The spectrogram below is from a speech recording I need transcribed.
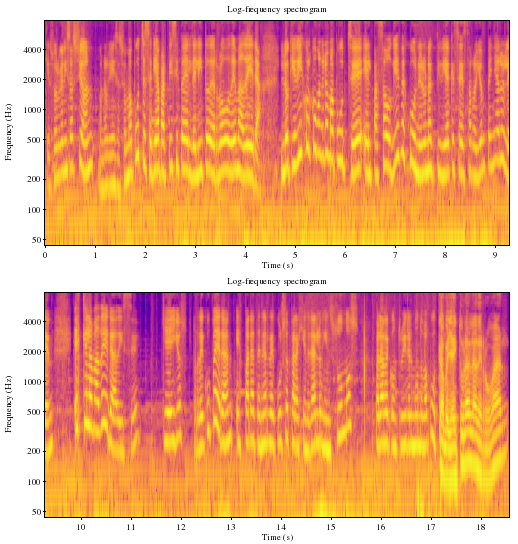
que su organización, una organización mapuche, sería partícipe del delito de robo de madera. Lo que dijo el comunero mapuche el pasado 10 de junio en una actividad que se desarrolló en Peñalolén es que la madera, dice, que ellos recuperan es para tener recursos para generar los insumos para reconstruir el mundo mapuche. Cama, y tú habla de robar,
